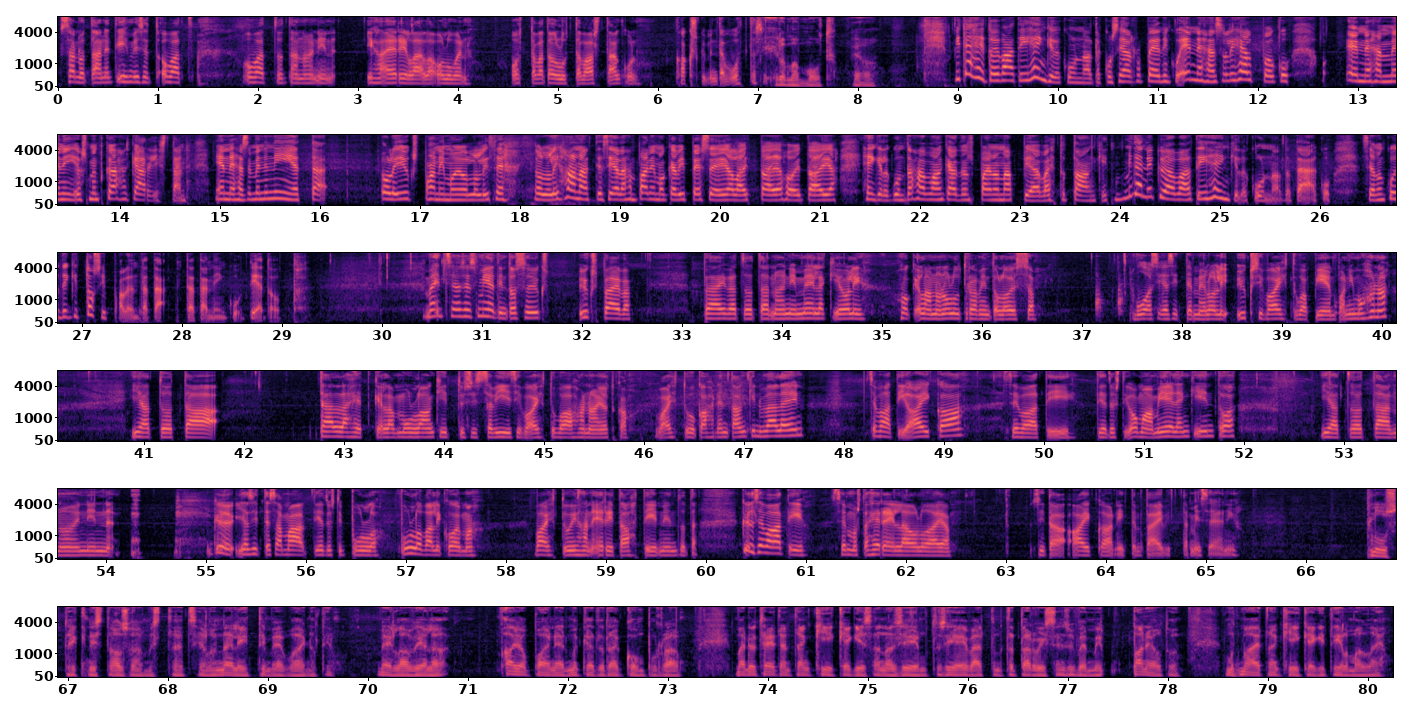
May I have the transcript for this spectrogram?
Sanotaan, että ihmiset ovat, ovat tota noin, niin ihan eri lailla oluen ottavat olutta vastaan kuin 20 vuotta sitten. Ilman muuta, joo. Mitä he toi vaatii henkilökunnalta, kun siellä rupeaa, niin kuin ennenhän se oli helppoa, kun ennenhän meni, jos mä nyt vähän kärjistän, niin ennenhän se meni niin, että oli yksi panimo, jolla oli, se, jolla oli hanat ja siellähän panimo kävi pesee ja laittaa ja hoitaa ja henkilökuntahan vaan käytännössä paino nappia ja vaihtoi tankit. Mitä nykyään vaatii henkilökunnalta tämä, kun siellä on kuitenkin tosi paljon tätä, tätä niin kuin tietoutta? Mä itse asiassa mietin tuossa yksi, yksi päivä, päivä tota noin, niin meilläkin oli Hokelannon ollut ravintoloissa vuosia sitten meillä oli yksi vaihtuva pienpanimohana ja tota, tällä hetkellä mulla on kittysissä viisi vaihtuvaa hanaa, jotka vaihtuu kahden tankin välein. Se vaatii aikaa, se vaatii tietysti omaa mielenkiintoa. Ja, tota, noin, niin, ja sitten sama tietysti pullo, pullovalikoima vaihtuu ihan eri tahtiin, niin tota, kyllä se vaatii semmoista hereilläoloa ja sitä aikaa niiden päivittämiseen. Ja. Plus teknistä osaamista, että siellä on näliittimeen vainot ja meillä on vielä ajopaineet, me käytetään kompuraa. Mä nyt heitän tämän kiikekin sanan siihen, mutta siihen ei välttämättä tarvitse sen syvemmin paneutua. Mutta mä ajetaan kiikekit ilmalla ja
